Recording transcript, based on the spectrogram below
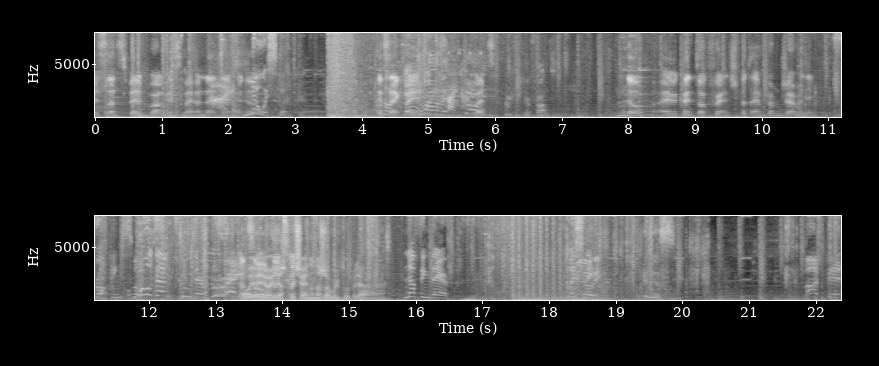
it's not spelled wrong, it's my online name, you know? No escape. It's like my... What? You're France? No, I can talk French, but I'm from Germany. Dropping smoke. Pull them to their grave. Ой-ой-ой, я случайно нажав ульту, бля. Nothing there. Listening. Penis. Mosh pit.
